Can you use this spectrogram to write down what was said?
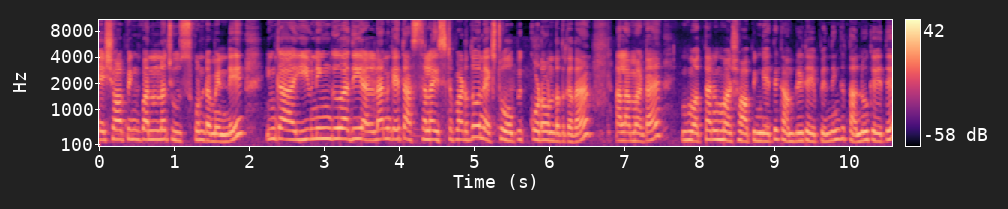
ఏ షాపింగ్ పనున్నా చూసుకుంటామండి. ఇంకా ఈవినింగ్ అది వెళ్ళడానికి అయితే అస్సలు ఇష్టపడదు. నెక్స్ట్ ఓపిక కూడా ఉండదు కదా. అలా అన్నమాట మొత్తానికి మా షాపింగ్ అయితే కంప్లీట్ అయిపోయింది. ఇంకా తనుకైతే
